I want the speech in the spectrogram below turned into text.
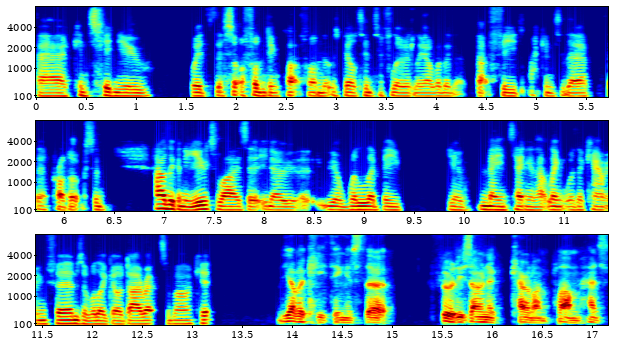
uh, continue with the sort of funding platform that was built into Fluidly, or whether that, that back into their their products and how they're going to utilize it. You know, uh, you know, will they be you know maintaining that link with accounting firms, or will they go direct to market? The other key thing is that Fluidly's owner Caroline Plumb has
